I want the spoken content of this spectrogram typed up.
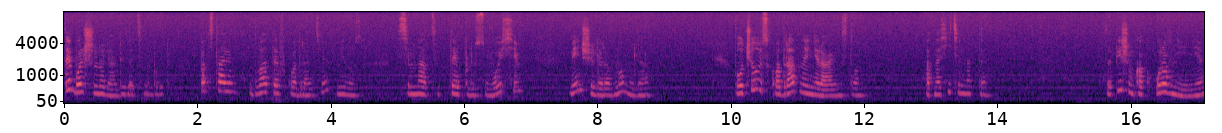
t больше нуля обязательно будет. Подставим 2t в квадрате минус 17t плюс 8 меньше или равно нуля. Получилось квадратное неравенство относительно t запишем как уравнение,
